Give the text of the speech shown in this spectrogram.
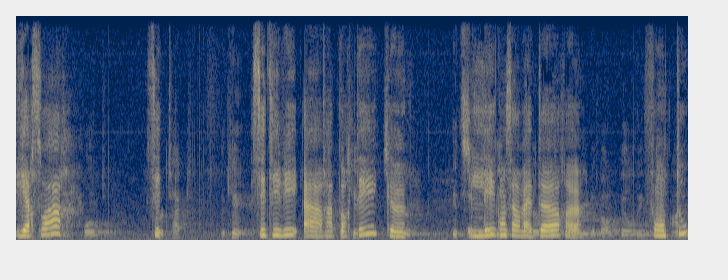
Hier soir, CTV a rapporté que les conservateurs font tout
